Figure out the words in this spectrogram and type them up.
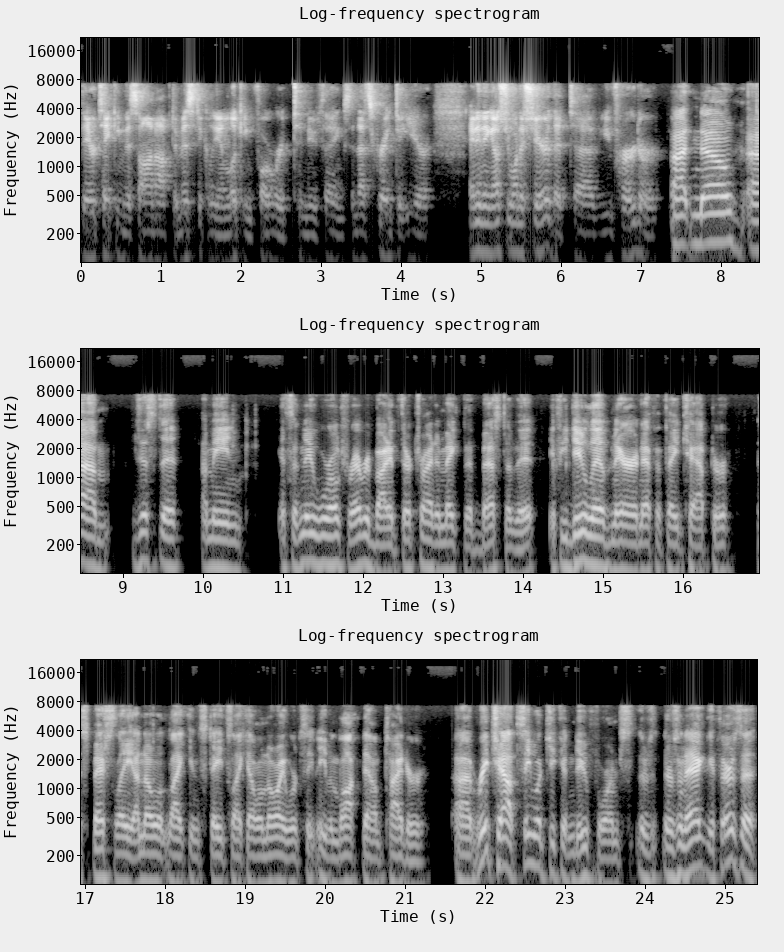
they're taking this on optimistically and looking forward to new things, and that's great to hear. Anything else you want to share that uh, you've heard or? Uh, no, um, just that. I mean, it's a new world for everybody, but they're trying to make the best of it. If you do live near an FFA chapter, especially I know like in states like Illinois where it's even locked down tighter, uh, reach out, see what you can do for them. There's there's an ag if there's a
